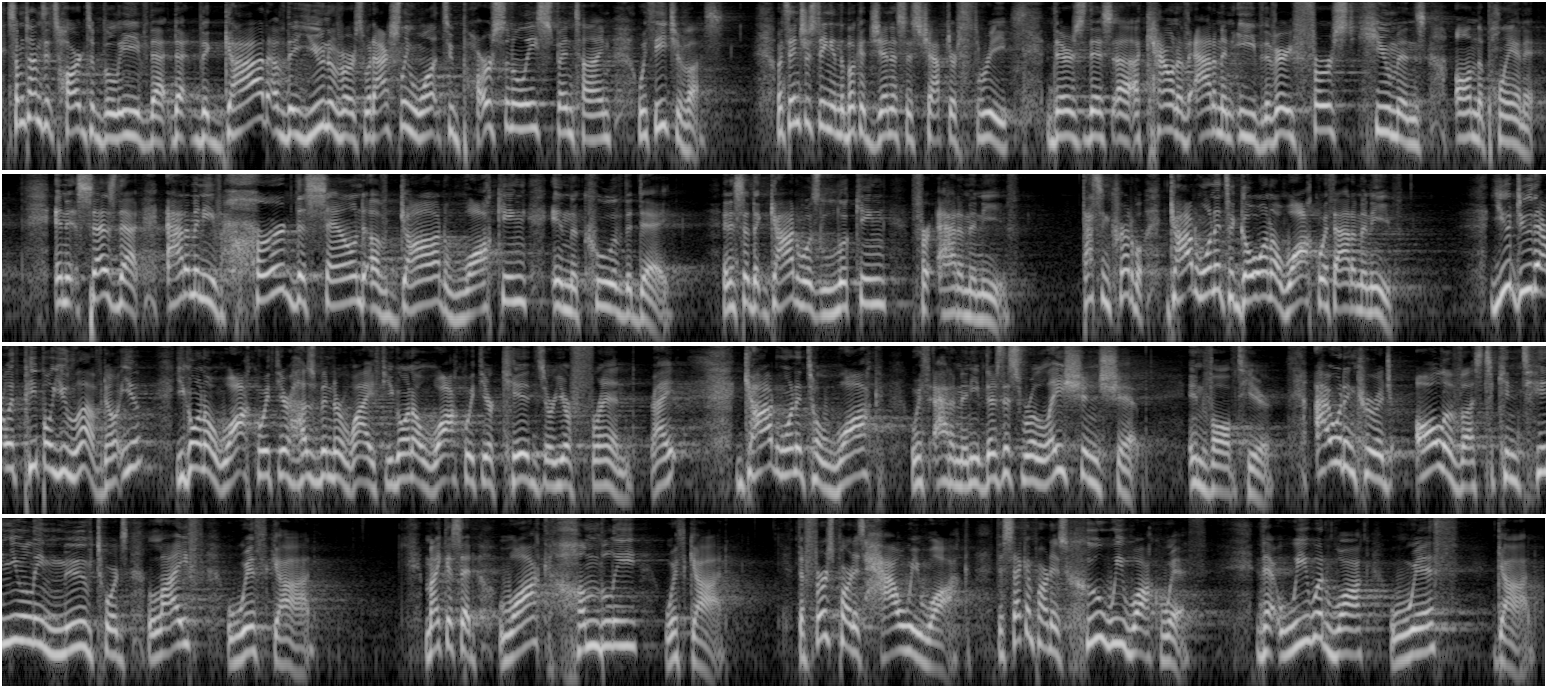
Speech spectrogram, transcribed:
Sometimes it's hard to believe that, that the God of the universe would actually want to personally spend time with each of us. What's interesting in the book of Genesis, chapter 3, there's this uh, account of Adam and Eve, the very first humans on the planet. And it says that Adam and Eve heard the sound of God walking in the cool of the day. And it said that God was looking for Adam and Eve. That's incredible. God wanted to go on a walk with Adam and Eve. You do that with people you love, don't you? You go on a walk with your husband or wife, you go on a walk with your kids or your friend, right? God wanted to walk with Adam and Eve. There's this relationship involved here. I would encourage all of us to continually move towards life with God. Micah said, Walk humbly with God. The first part is how we walk, the second part is who we walk with, that we would walk with God.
